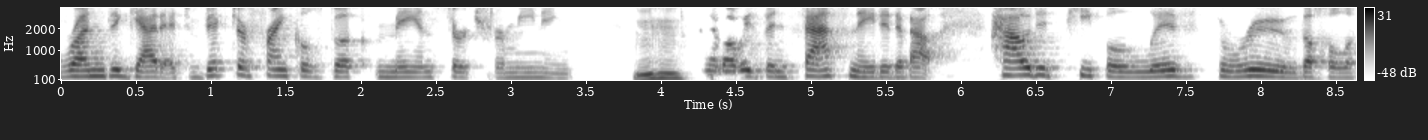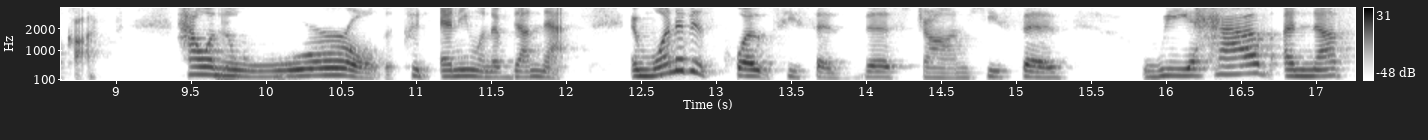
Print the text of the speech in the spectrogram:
Run to get it. Viktor Frankl's book, Man's Search for Meaning. hmm And I've always been fascinated about how did people live through the Holocaust? How in Yeah. the world could anyone have done that? And one of his quotes, he says this, John, he says, We have enough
